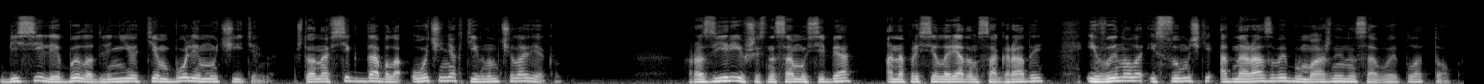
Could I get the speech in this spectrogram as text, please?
Бессилие было для нее тем более мучительно, что она всегда была очень активным человеком. Разъярившись на саму себя, она присела рядом с оградой и вынула из сумочки одноразовый бумажный носовой платок.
